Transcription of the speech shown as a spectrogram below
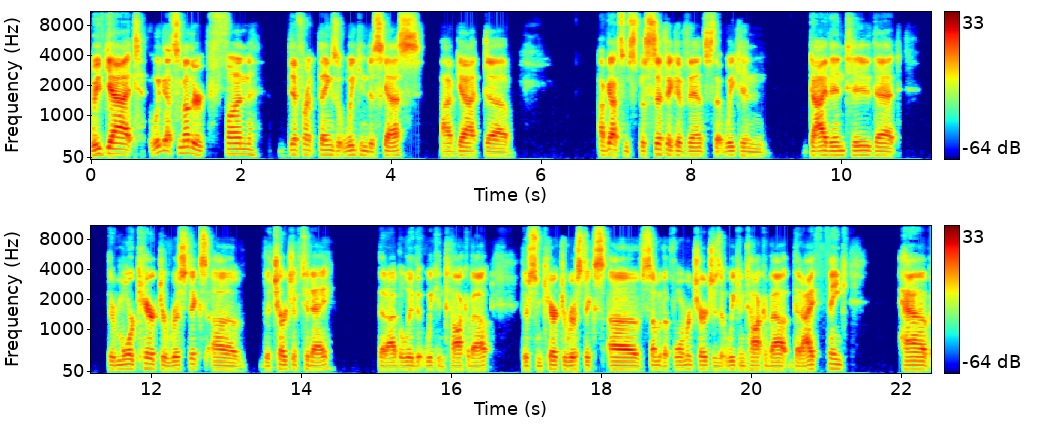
we've got we've got some other fun different things that we can discuss. I've got uh I've got some specific events that we can dive into that they're more characteristics of the church of today that I believe that we can talk about. There's some characteristics of some of the former churches that we can talk about that I think have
